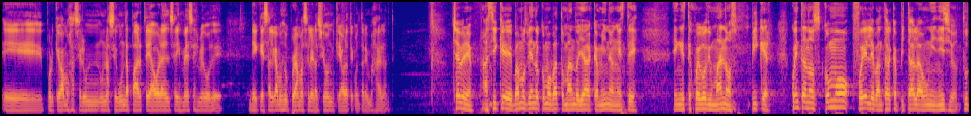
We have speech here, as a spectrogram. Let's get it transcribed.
eh, porque vamos a hacer un- una segunda parte ahora en seis meses, luego de, de que salgamos de un programa de aceleración que ahora te contaré más adelante. Chévere. Así que vamos viendo cómo va tomando ya camino en este, en este juego de humanos, Picker. Cuéntanos cómo fue levantar capital a un inicio. Tú,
